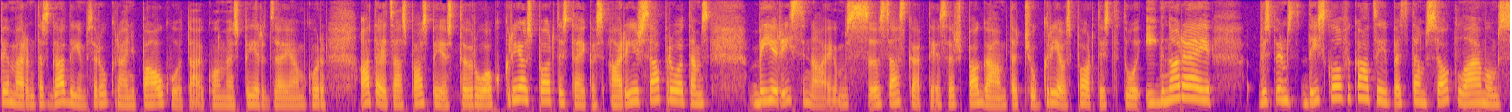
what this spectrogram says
piemēram, tas gadījums ar Ukrāņu paukotāju, ko mēs pieredzējām, kur atteicās paspiest roku Krievijas sportistei, kas arī ir saprotams, bija risinājums saskarties ar špagām, taču Krievijas sportisti to ignorēja. Vispirms diskvalifikācija, pēc tam soka lēmums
